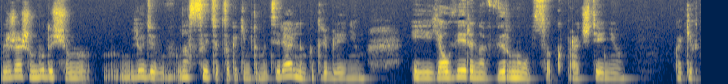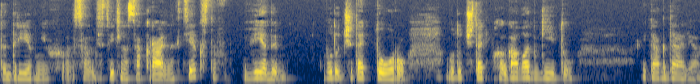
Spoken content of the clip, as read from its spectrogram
В ближайшем будущем люди насытятся каким-то материальным потреблением, и я уверена вернуться к прочтению каких-то древних, действительно сакральных текстов, веды, будут читать Тору, будут читать Бхагавад-гиту – и так далее.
